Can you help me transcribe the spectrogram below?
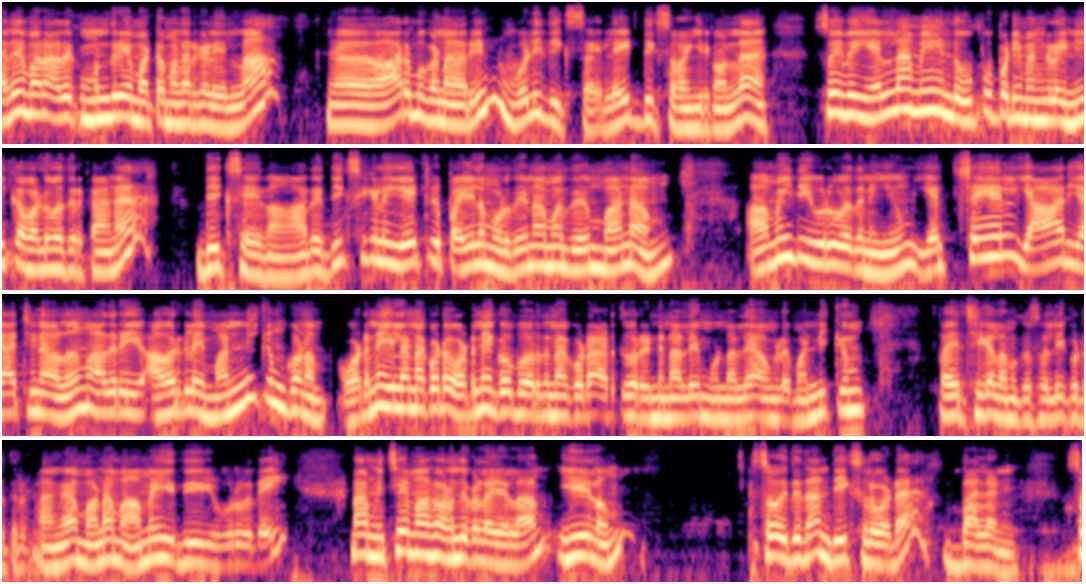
அதே மாதிரி அதுக்கு முந்தைய மட்ட மலர்கள் எல்லாம் ஆறுமுகனாரின் ஒளி தீட்சை லைட் தீட்சை வாங்கியிருக்கோம்ல. ஸோ இவை எல்லாமே இந்த உப்பு படிமன்களை நீக்க வழுவதற்கான தீட்சை தான். அது தீட்சைகளை ஏற்று பயிலும் பொழுது நமது மனம் அமைதி உருவதனையும் எச்செயல் யார் யாற்றினாலும் அதை அவர்களை மன்னிக்கும் குணம். உடனே இல்லைன்னா கூட உடனே கோபம் வருதுன்னா கூட அடுத்து ஒரு ரெண்டு நாளே மூணு நாளே அவங்களை மன்னிக்கும் பயிற்சிகள் நமக்கு சொல்லி கொடுத்துருக்காங்க மனம் அமைதி உருவதை நாம் நிச்சயமாக உணர்ந்து கொள்ள இயலாம். இயலும். ஸோ இதுதான் தீக்ஷலோட பலன். ஸோ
